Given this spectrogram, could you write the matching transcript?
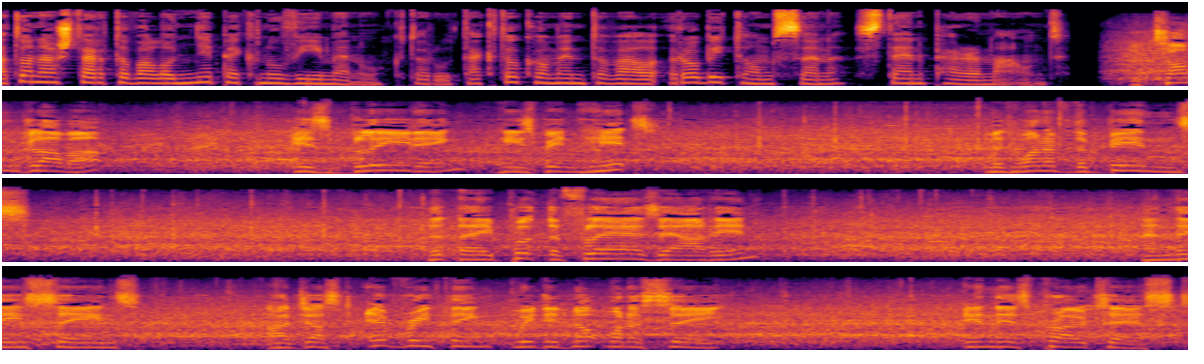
a to naštartovalo nepeknú výmenu, ktorú takto komentoval Robbie Thompson, Stan Paramount. Tom Glover is bleeding. He's been hit with one of the bins that they put the flares out in. And these scenes are just everything we did not want to see in this protest.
